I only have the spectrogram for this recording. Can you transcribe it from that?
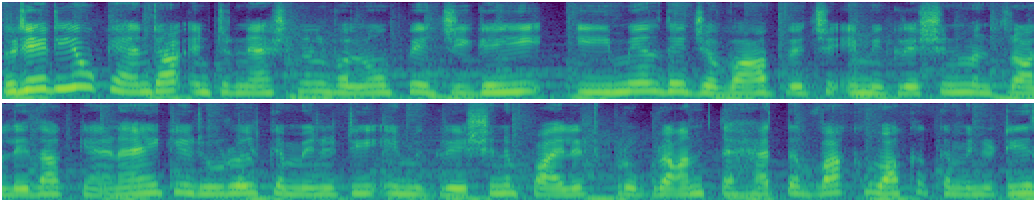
ਰੇਡੀਓ ਕੈਨੇਡਾ ਇੰਟਰਨੈਸ਼ਨਲ ਵੱਲੋਂ ਭੇਜੀ ਗਈ ਈਮੇਲ ਦੇ ਜਵਾਬ ਵਿੱਚ ਇਮੀਗ੍ਰੇਸ਼ਨ ਮੰਤਰਾਲੇ ਦਾ ਕਹਿਣਾ ਹੈ ਕਿ rural community immigration pilot program ਤਹਿਤ ਵੱਖ-ਵੱਖ ਕਮਿਊਨਿਟੀਆਂ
